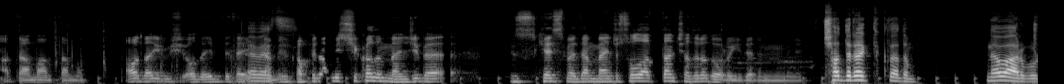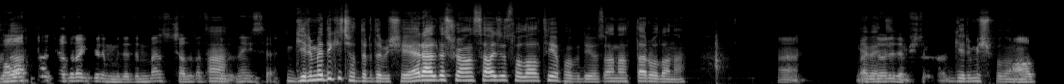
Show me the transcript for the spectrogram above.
Ha, tamam tamam. O da bir, o da bir detay. Evet. eklenmiş. Kapıdan biz çıkalım bence ve biz kesmeden bence sol alttan çadıra doğru gidelim? Çadıra tıkladım. Ne var Sol burada? alttan çadıra gidelim mi dedim ben çadıra tıkladım neyse. Girmedi ki çadırda bir şey. Herhalde şu an sadece sol altı yapabiliyoruz anahtar olana. Ha. Ben Evet. de öyle demiştim zaten. Girmiş bulunuyor. Alt.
